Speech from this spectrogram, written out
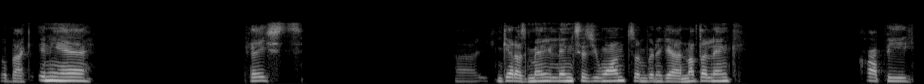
Go back in here, paste. Uh, you can get as many links as you want. So I'm going to get another link, copy,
